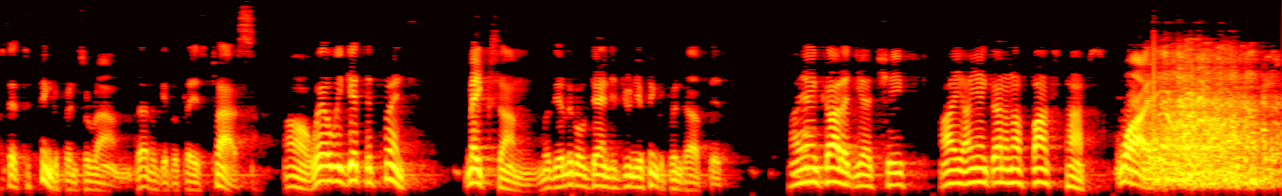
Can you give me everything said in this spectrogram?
sets of fingerprints around. That'll give the place class. Oh, where'll we get the prints? Make some with your little dandy junior fingerprint outfit. I ain't got it yet, Chief. I, I ain't got enough box tops. Why?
